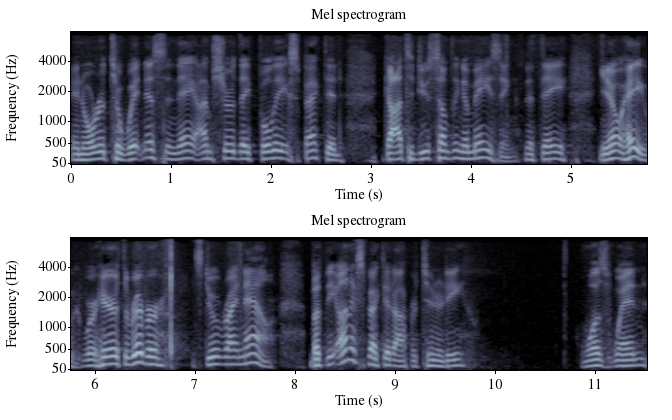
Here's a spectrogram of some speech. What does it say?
in order to witness and they I'm sure they fully expected God to do something amazing. That they, you know, hey, we're here at the river, let's do it right now. But the unexpected opportunity was when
